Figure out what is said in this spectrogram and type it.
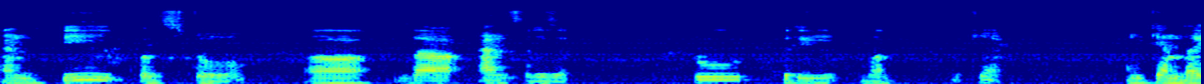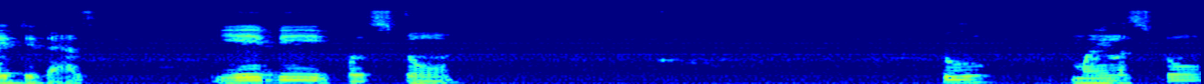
And B equals to uh, the answer is 2, 3, 1. Okay. We can write it as AB equals to 2 minus 2,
